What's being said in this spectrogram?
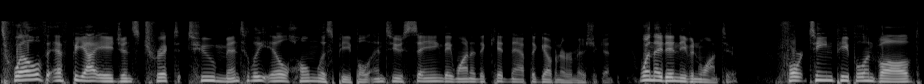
12 FBI agents tricked two mentally ill homeless people into saying they wanted to kidnap the governor of Michigan when they didn't even want to. 14 people involved,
